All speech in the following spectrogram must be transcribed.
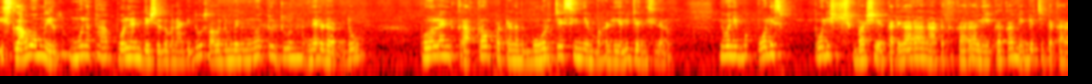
ಈ ಸ್ಲಾವೋಮಿರ್ ಮೂಲತಃ ಪೋಲೆಂಡ್ ದೇಶದವನಾಗಿದ್ದು, ಸಾವಿರದ ಒಂಬೈನೂರ ಮೂವತ್ತು ಜೂನ್ ಹನ್ನೆರಡರಂದು ಪೋಲೆಂಡ್ ಕ್ರಾಕ್ರೋವ್ ಪಟ್ಟಣದ ಮೋರ್ಜೆಸಿನ್ ಎಂಬ ಹಳ್ಳಿಯಲ್ಲಿ ಜನಿಸಿದನು. ಇವನಿಬ್ಬ ಪೊಲೀಸ್ ಪೋಲಿಷ್ ಭಾಷೆಯ ಕಥೆಗಾರ ನಾಟಕಕಾರ, ಲೇಖಕ, ವ್ಯಂಗ್ಯಚಿತ್ರಕಾರ.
